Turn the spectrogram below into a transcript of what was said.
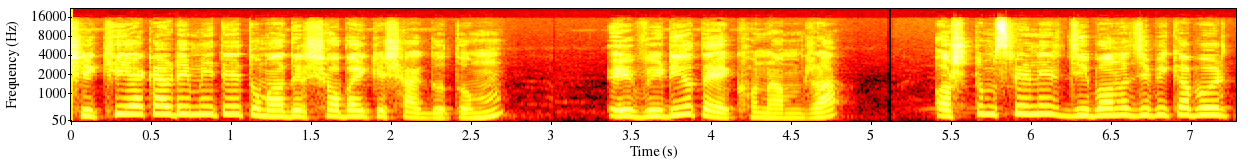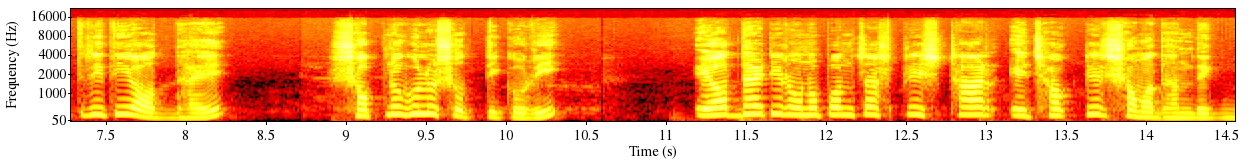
শিখি একাডেমিতে তোমাদের সবাইকে স্বাগতম। এই ভিডিওতে এখন আমরা অষ্টম শ্রেণির জীবন জীবিকা বইয়ের তৃতীয় অধ্যায়ে স্বপ্নগুলো সত্যি করি। এই অধ্যায়টির উনপঞ্চাশ পৃষ্ঠার এই ছকটির সমাধান দেখব।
